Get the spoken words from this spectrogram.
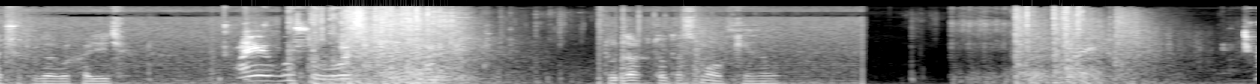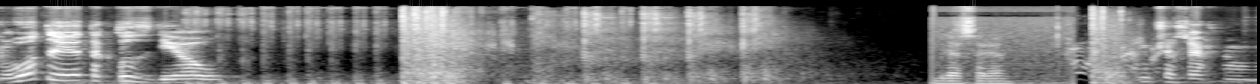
хочу туда выходить. А я вышел вот. Туда кто-то смог кинул. Вот и это кто сделал. Бля, сорян. Ничего страшного.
